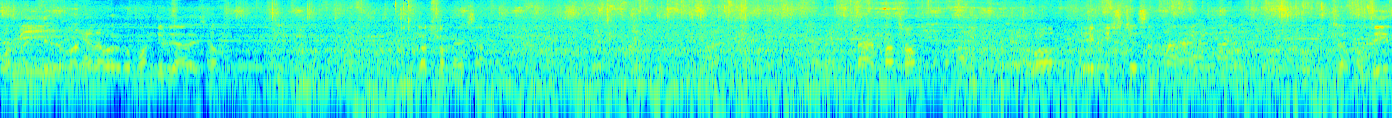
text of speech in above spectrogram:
हामी ह्यानोभरको मन्दिर जाँदैछौँ लक्ष्मण दाइसँग टाइममा छौँ। अब एक स्टेसनमा हामी पुगिन्छ मन्दिर।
